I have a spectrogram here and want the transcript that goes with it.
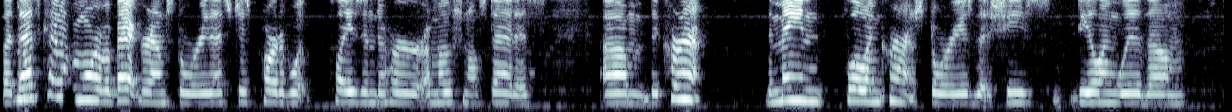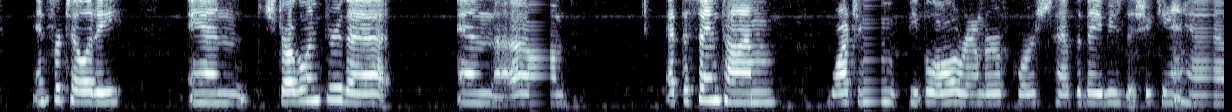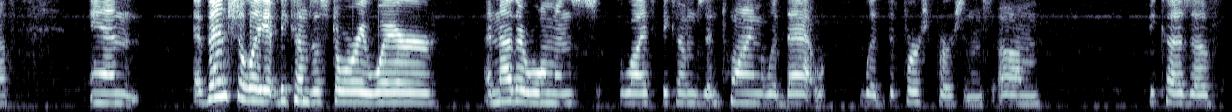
But mm-hmm. that's kind of more of a background story. That's just part of what plays into her emotional status. Um, the current, the main flowing current story is that she's dealing with um, infertility and struggling through that. And um, at the same time, watching people all around her, of course, have the babies that she can't have. And eventually it becomes a story where another woman's life becomes entwined with that, with the first person's, um, because of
